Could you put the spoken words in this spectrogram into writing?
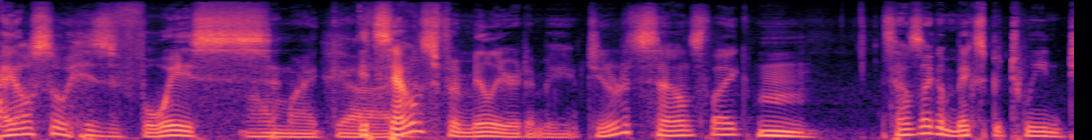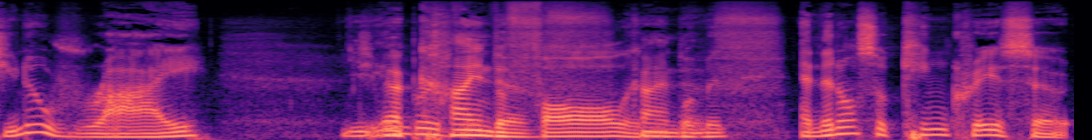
I also his voice. Oh my God. It sounds familiar to me. Do you know what it sounds like? Hmm. It sounds like a mix between. Do you know Rhye? You kind the of, fall and kind woman, of. and then also King Creosote.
